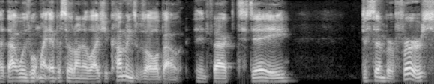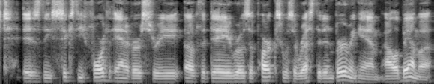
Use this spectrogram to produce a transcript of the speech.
Uh, that was what my episode on Elijah Cummings was all about. In fact, today December 1st is the 64th anniversary of the day Rosa Parks was arrested in Birmingham, Alabama,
